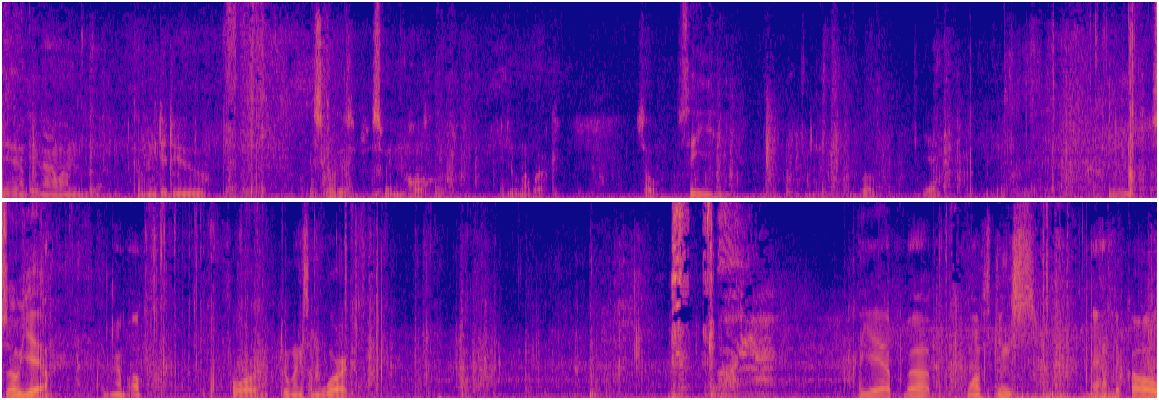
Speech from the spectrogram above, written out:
yeah, now I'm going to do to swimming hall to do my work. So see well yeah. So yeah I'm up for doing some work. Oh, yeah, yeah uh, one of the things I have to go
